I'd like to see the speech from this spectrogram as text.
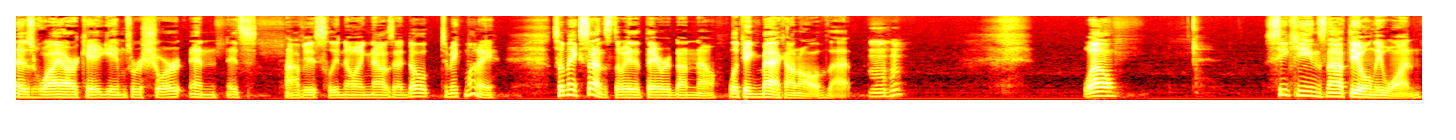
as why arcade games were short and it's obviously knowing now as an adult to make money. So it makes sense the way that they were done now, looking back on all of that. Mm-hmm. Well, Seekeen's not the only one.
